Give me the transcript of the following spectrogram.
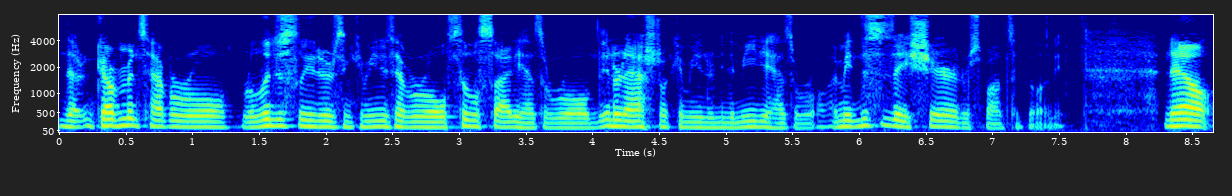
that governments have a role, religious leaders and communities have a role, civil society has a role, the international community, the media has a role. I mean, this is a shared responsibility. Now,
